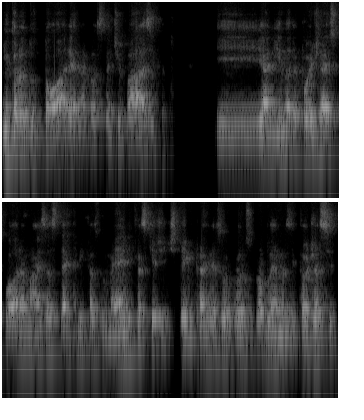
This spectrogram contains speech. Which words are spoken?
introdutória, né? Bastante básica. E a Nina depois já explora mais as técnicas numéricas que a gente tem para resolver os problemas. Então já se,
